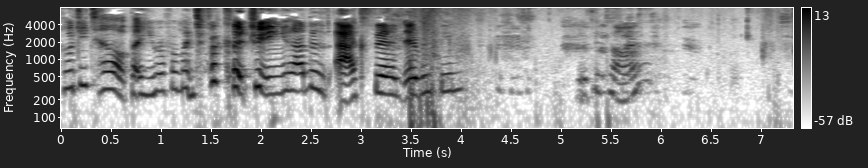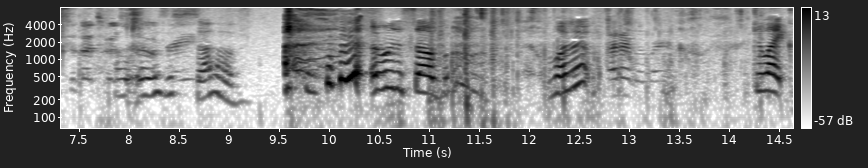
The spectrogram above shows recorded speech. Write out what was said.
Who'd you tell that you were from a different country and you had this accent and everything? Was it Tom? She said that to Oh, us. it was a sub. it was a sub. Was it? I don't remember. You're like,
